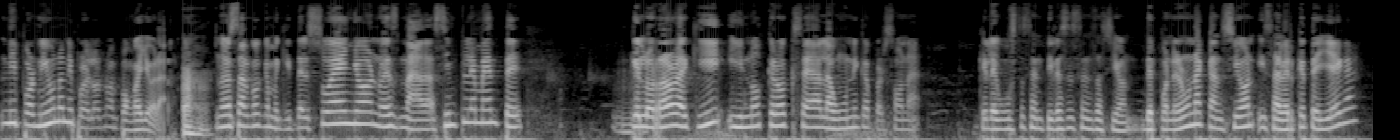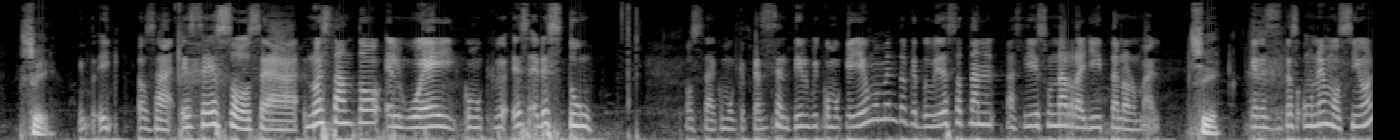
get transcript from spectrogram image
ni por ni uno ni por el otro me pongo a llorar. Ajá. No es algo que me quite el sueño, no es nada. Simplemente que lo raro de aquí, y no creo que sea la única persona que le gusta sentir esa sensación de poner una canción y saber que te llega. Sí. Y, y, o sea, es eso, o sea, no es tanto el güey, como que es, eres tú. O sea, como que te hace sentir, como que llega un momento que tu vida está tan, así es una rayita normal, Sí. que necesitas una emoción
